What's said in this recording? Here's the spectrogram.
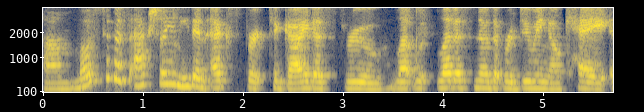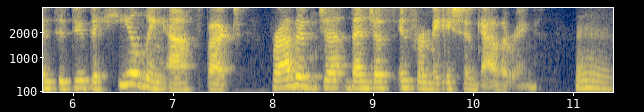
um, most of us actually need an expert to guide us through, let, let us know that we're doing okay, and to do the healing aspect rather than just information gathering. Mm.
